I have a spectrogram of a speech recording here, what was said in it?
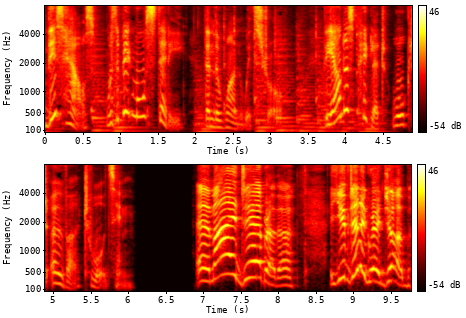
This house was a bit more steady than the one with straw. The eldest piglet walked over towards him. Uh, my dear brother, you've done a great job,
